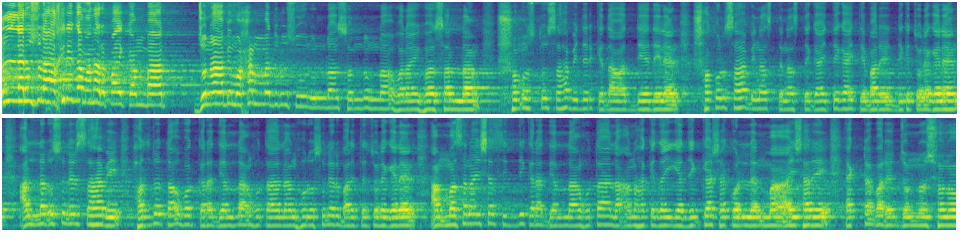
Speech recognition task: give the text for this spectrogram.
আল্লাহ রসুল আখিরি জামানার পায়কাম্বার জনাবি মোহাম্মদ রসুল্লাহ সাল্লাম সমস্ত সাহাবিদেরকে দাওয়াত দিয়ে দিলেন। সকল সাহাবি নাচতে নাচতে, গাইতে গাইতে বাড়ির দিকে চলে গেলেন। আল্লাহ রসুলের সাহাবি হজরত বক্কারা দি আল্লাহ তালহু রসুলের বাড়িতে চলে গেলেন। আম্মা সানাইশা সিদ্দিকারা দি আল্লাহ তালা আনহাকে যাইয়া জিজ্ঞাসা করলেন, মা আয়সারে একটা বারের জন্য শোনো,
